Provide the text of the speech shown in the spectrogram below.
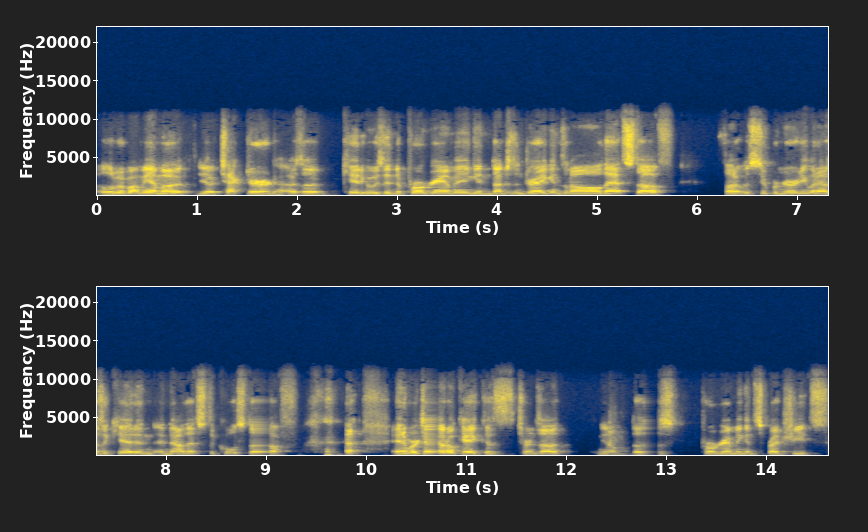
A little bit about me. I'm a you know, tech nerd. I was a kid who was into programming and Dungeons and Dragons and all that stuff. Thought it was super nerdy when I was a kid, and, and now that's the cool stuff. and it worked out okay because turns out, you know, those programming and spreadsheets,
